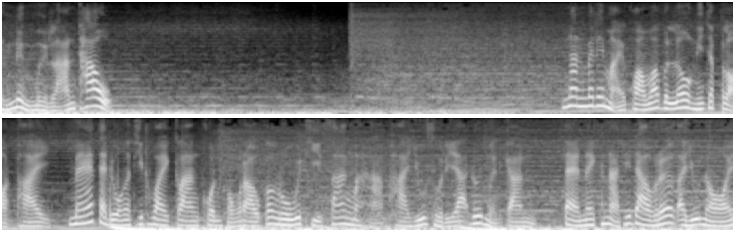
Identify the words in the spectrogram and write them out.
ถึง 10,000 ล้านเท่า นั่นไม่ได้หมายความว่าบนโลกนี้จะปลอดภัย แม้แต่ดวงอาทิตย์วัยกลางคนของเราก็รู้วิธีสร้างมหาพายุสุริยะด้วยเหมือนกัน แต่ในขณะที่ดาวฤกษ์อายุน้อย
